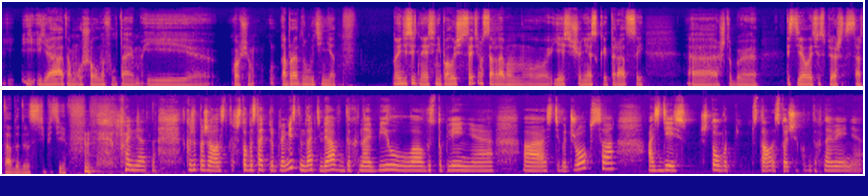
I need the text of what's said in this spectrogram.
и я там ушел на full тайм И, в общем, обратно уйти нет. Ну и действительно, если не получится с этим стартапом, есть еще несколько итераций, э, чтобы сделать успешный стартап до 25. Понятно. Скажи, пожалуйста, чтобы стать программистом, да, тебя вдохновило выступление а, Стива Джобса, а здесь что вот стал источником вдохновения?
